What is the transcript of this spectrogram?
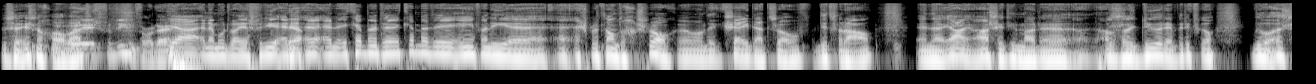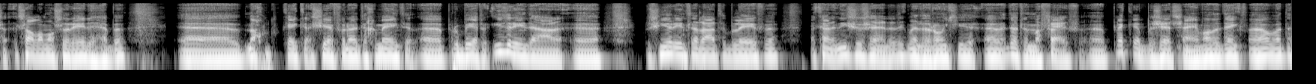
Dus er is nogal Moet wat. er eens verdiend worden. Hè? Ja, en dan moet wel eerst verdienen. En, Ja. en, en ik heb met, ik heb met een van die eh, exploitanten gesproken, want ik zei dat zo, dit verhaal. En ja, ja, zit hij maar, alles wat duur en weet ik veel. Ik bedoel, het, het zal allemaal zijn reden hebben. Eh, maar goed, kijk, als je vanuit de gemeente eh, probeert iedereen daar eh, plezier in te laten beleven, dan kan het niet zo zijn dat ik met een rondje, dat er maar vijf plekken bezet zijn. Want dan denk ik van, nou, wat,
